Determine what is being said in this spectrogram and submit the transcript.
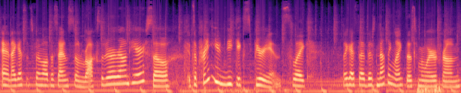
and I guess it's from all the sandstone rocks that are around here so it's a pretty unique experience. Like, like I said, there's nothing like this from where we're from.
